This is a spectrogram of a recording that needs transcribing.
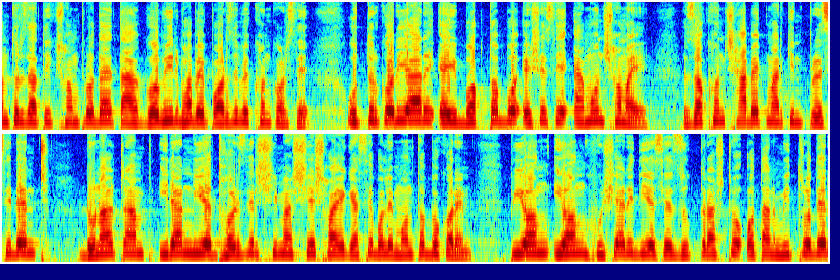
আন্তর্জাতিক সম্প্রদায় তা গভীরভাবে পর্যবেক্ষণ করছে। উত্তর কোরিয়ার এই বক্তব্য এসেছে এমন সময়ে যখন সাবেক মার্কিন প্রেসিডেন্ট ডোনাল্ড ট্রাম্প ইরান নিয়ে ধৈর্যের সীমা শেষ হয়ে গেছে বলে মন্তব্য করেন, পিয়ং ইয়ং হুঁশিয়ারি দিয়েছে যুক্তরাষ্ট্র ও তার মিত্রদের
